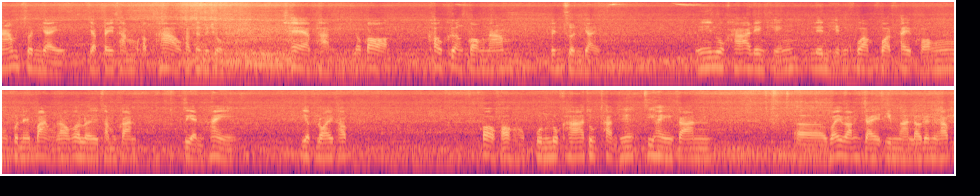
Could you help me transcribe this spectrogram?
น้ำส่วนใหญ่จะไปทำกับข้าวครับท่านผู้ชม แช่ผักแล้วก็เข้าเครื่องกรองน้ำเป็นส่วนใหญ่ทีนี้ลูกค้าเล็งเห็นเล่นเห็นความปลอดภัยของคนในบ้านเราก็เลยทำการเปลี่ยนให้เรียบร้อยครับ ก็ขอขอบคุณลูกค้าทุกท่านที่ให้การ ไว้วางใจทีมงานเราด้วยนะครับ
